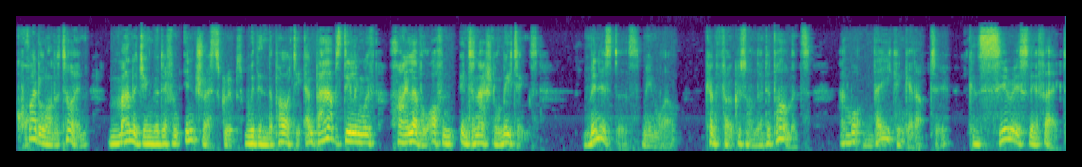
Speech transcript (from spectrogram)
quite a lot of time managing the different interest groups within the party and perhaps dealing with high level, often international meetings. Ministers, meanwhile, can focus on their departments, and what they can get up to can seriously affect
